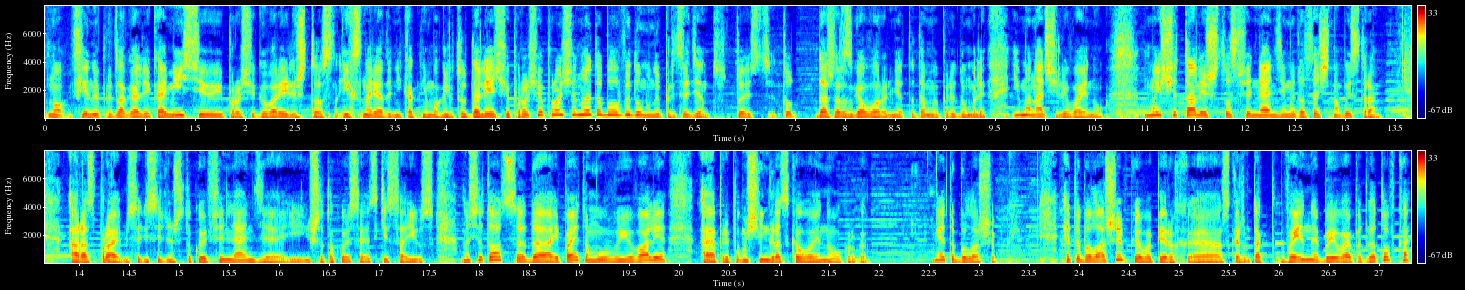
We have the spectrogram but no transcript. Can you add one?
Но финны предлагали комиссию и прочее говорили, что их снаряды никак не могли туда лечь и прочее, прочее, но это был выдуманный прецедент. То есть тут даже разговора нет, это мы придумали. И мы начали войну. Мы считали, что с Финляндией мы достаточно быстро а, расправимся. Действительно, что такое Финляндия и что такое Советский Союз. Но ситуация, да, и поэтому воевали э, при помощи Ленинградского военного округа. Это была ошибкой. Это была ошибка. Во-первых, э, скажем так, военная боевая подготовка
